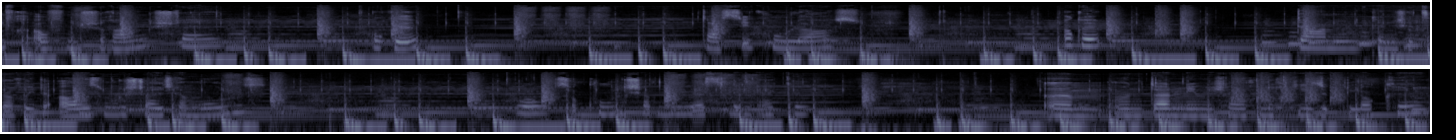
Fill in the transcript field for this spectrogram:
Einfach auf den Schrank stellen. Okay. Das sieht cool aus. Okay. Dann kann ich jetzt auch wieder aus dem Gestalter-Modus. Wow, so cool. Ich habe eine Wrestling-Ecke. Ähm, und dann nehme ich auch noch diese Glocke.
